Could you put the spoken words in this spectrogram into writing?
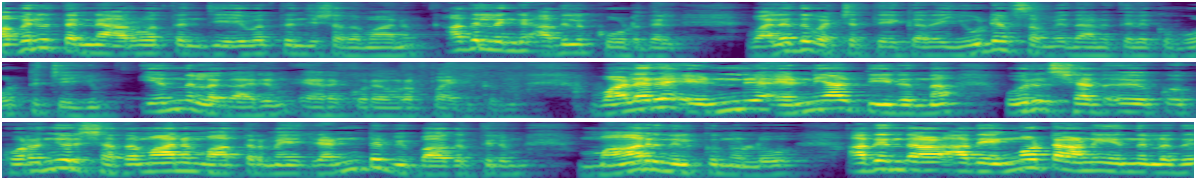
അവരിൽ തന്നെ അറുപത്തഞ്ച് എഴുപത്തഞ്ച് ശതമാനം അതില്ലെങ്കിൽ അതിൽ കൂടുതൽ വലതുപക്ഷത്തേക്ക് അത് യു ഡി എഫ് സംവിധാനത്തിലേക്ക് വോട്ട് ചെയ്യും എന്നുള്ള കാര്യം ഏറെക്കുറെ ഉറപ്പായിരിക്കുന്നു. വളരെ എണ്ണ എണ്ണിയാൽ തീരുന്ന ഒരു ശത കുറഞ്ഞൊരു ശതമാനം മാത്രമേ രണ്ട് വിഭാഗത്തിലും മാറി നിൽക്കുന്നുള്ളൂ. അതെന്താ അത് എങ്ങോട്ടാണ് എന്നുള്ളത്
